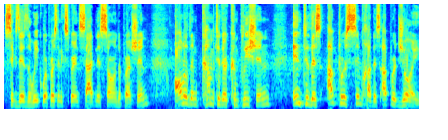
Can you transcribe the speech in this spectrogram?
six days of the week where a person experienced sadness, sorrow, and depression, all of them come to their completion into this upper simcha, this upper joy,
